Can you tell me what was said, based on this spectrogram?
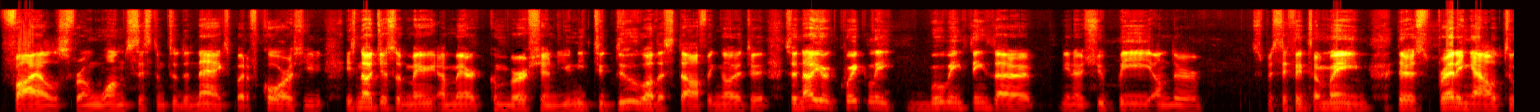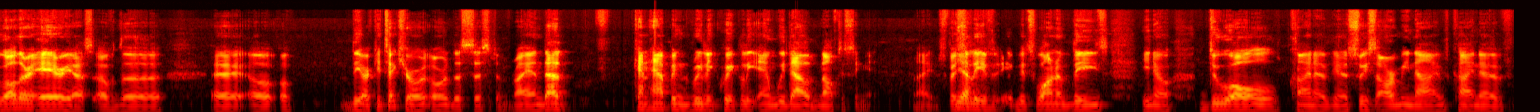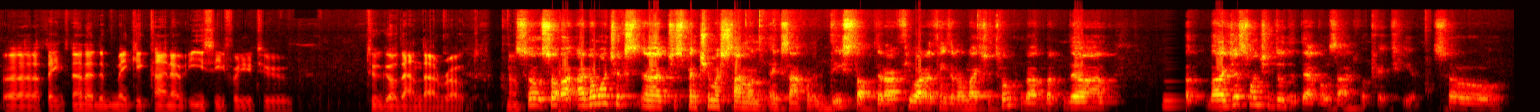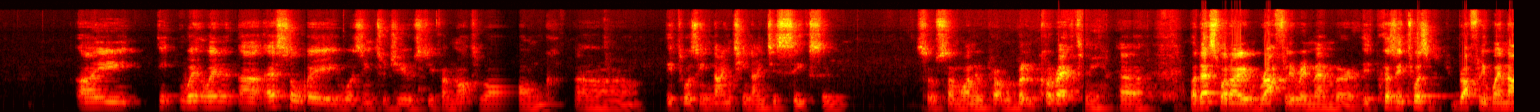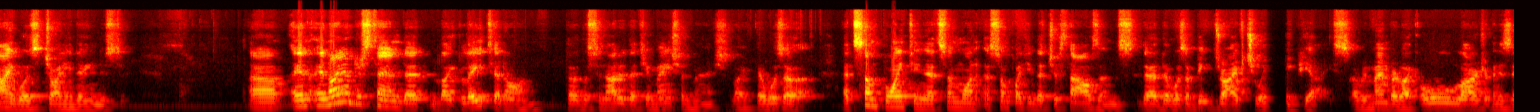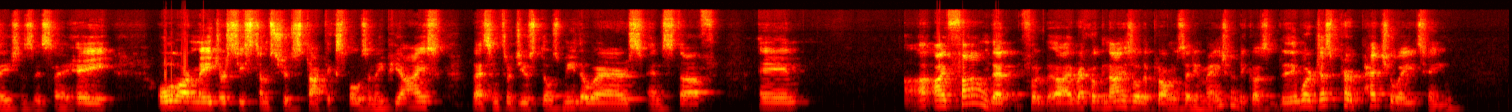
files from one system to the next. But of course you it's not just a mere, a mere conversion. You need to do other stuff in order to so now you're quickly moving things that are you know should be under specific domain. They're spreading out to other areas of the of, of the architecture or, or the system right? And that can happen really quickly and without noticing it right? Especially if, if it's one of these you know do all kind of you know swiss army knives kind of uh things no? That make it kind of easy for you to to go down that road no? So, so I, I don't want to uh, to spend too much time on exactly these stuff. There are a few other things that I'd like to talk about, but but, but I just want to do the devil's advocate here. So, I when when uh, SOA was introduced, if I'm not wrong, uh, it was in 1996, and so someone will probably correct me, uh, but that's what I roughly remember it, because it was roughly when I was joining the industry. Uh, and and I understand that like later on the, the scenario that you mentioned, Mesh, like there was a at some point in at someone at some point in the 2000s there, there was a big drive to APIs. I remember like all large organizations they say, hey, all our major systems should start exposing APIs. Let's introduce those middlewares and stuff. And I found that for I recognize all the problems that you mentioned because they were just perpetuating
